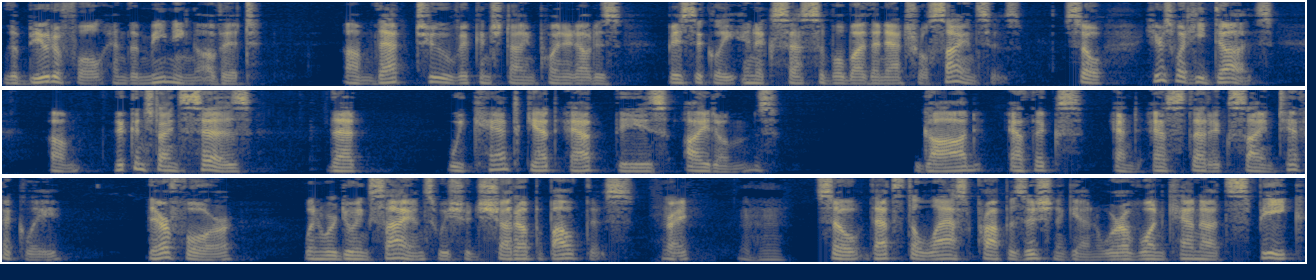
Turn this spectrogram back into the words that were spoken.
the beautiful and the meaning of it, um, that too, Wittgenstein pointed out, is basically inaccessible by the natural sciences. So here's what he does. Um, Wittgenstein says that we can't get at these items, God, ethics, and aesthetics scientifically. Therefore, when we're doing science, we should shut up about this, hmm. right? Mm-hmm. So that's the last proposition again. Whereof one cannot speak,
